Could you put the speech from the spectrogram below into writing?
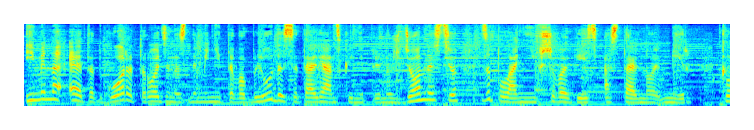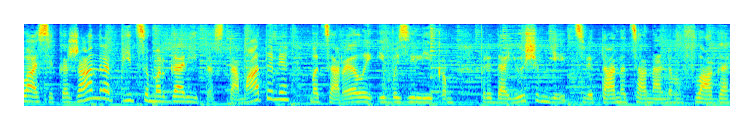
Именно этот город – родина знаменитого блюда с итальянской непринужденностью, заполонившего весь остальной мир – Классика жанра – пицца Маргарита с томатами, моцареллой и базиликом, придающим ей цвета национального флага.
